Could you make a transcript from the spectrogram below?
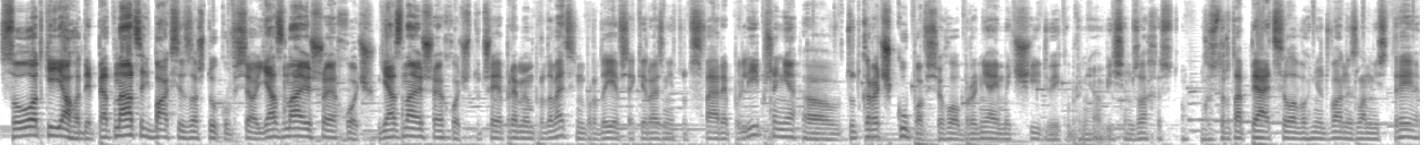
солодкі ягоди, 15 баксів за штуку. Все, я знаю, що я хочу. Я знаю, що я хочу. Тут ще є преміум продавець, він продає всякі різні тут сфери поліпшення. Е, тут, коротше, купа всього. Броня і мечі, двійка броня, 8 захисту. Гострота 5, сила вогню 2, незламність 3.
